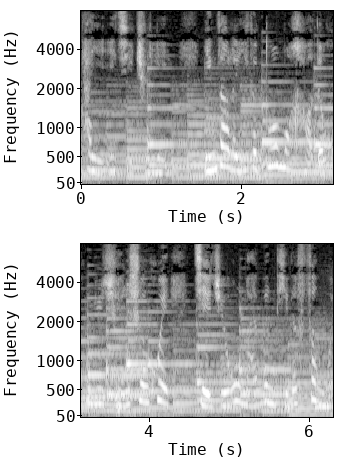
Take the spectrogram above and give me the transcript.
他以一己之力，营造了一个多么好的呼吁全社会解决雾霾问题的氛围。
